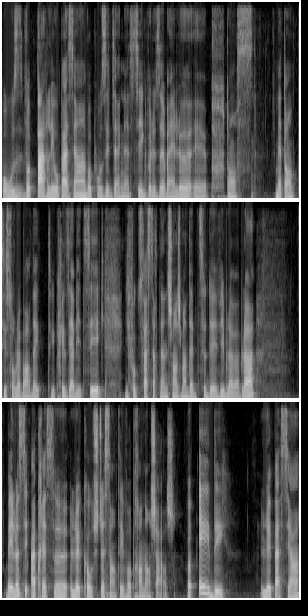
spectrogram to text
va parler au patient, va poser le diagnostic, va lui dire, ben là, euh, ton, mettons, tu es sur le bord d'être prédiabétique, il faut que tu fasses certains changements d'habitude de vie, blablabla. Bien là, c'est après ça, le coach de santé va prendre en charge, va aider le patient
